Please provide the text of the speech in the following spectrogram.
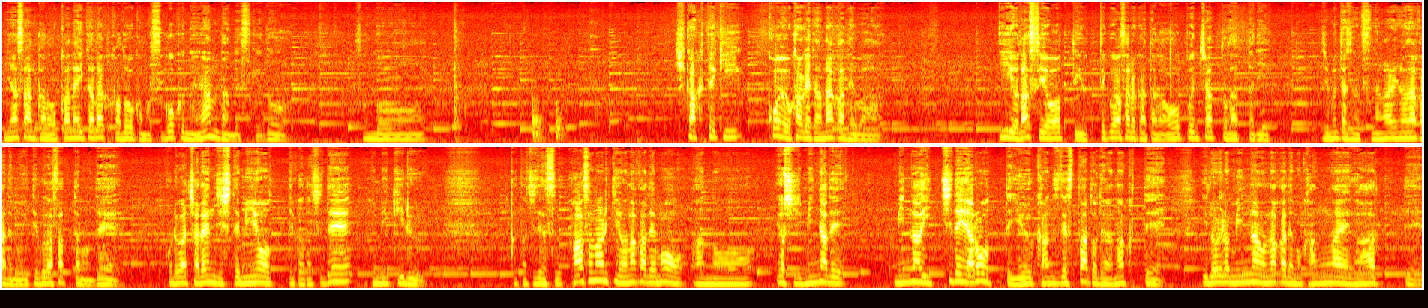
皆さんからお金いただくかどうかもすごく悩んだんですけどその比較的声をかけた中ではいいよ出すよって言ってくださる方がオープンチャットだったり自分たちのつながりの中でもいてくださったのでこれはチャレンジしてみようって形で踏み切る形です。パーソナリティの中でもあのよしみんなでみんな一致でやろうっていう感じでスタートではなくていろいろみんなの中でも考えがあって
